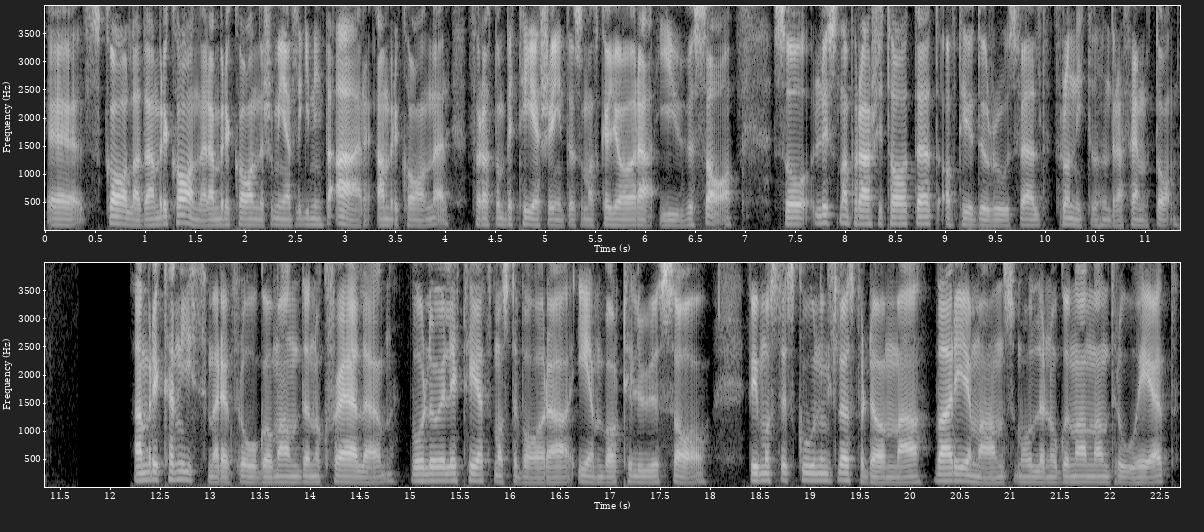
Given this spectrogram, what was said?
eh, skalade amerikaner, amerikaner som egentligen inte är amerikaner för att de beter sig inte som man ska göra i USA. Så lyssna på det här citatet av Theodore Roosevelt från 1915. Amerikanism är en fråga om anden och själen. Vår lojalitet måste vara enbart till USA. Vi måste skoningslöst fördöma varje man som håller någon annan trohet.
